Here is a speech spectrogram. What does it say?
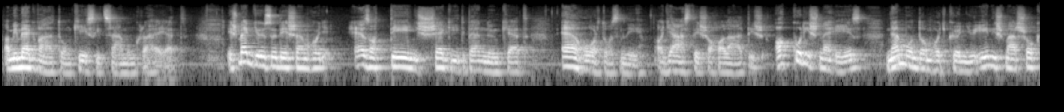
ami megváltón készít számunkra helyet. És meggyőződésem, hogy ez a tény segít bennünket elhordozni a gyászt és a halált is. Akkor is nehéz, nem mondom, hogy könnyű. Én is már sok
